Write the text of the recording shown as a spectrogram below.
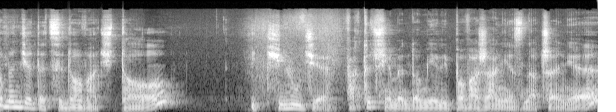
to będzie decydować to, i ci ludzie faktycznie będą mieli poważanie, znaczenie,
